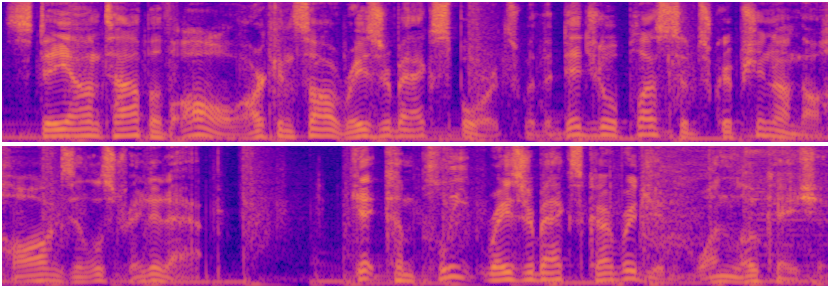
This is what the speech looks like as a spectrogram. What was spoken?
Stay on top of all Arkansas Razorback sports with a Digital Plus subscription on the Hogs Illustrated app. Get complete Razorbacks coverage in one location.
